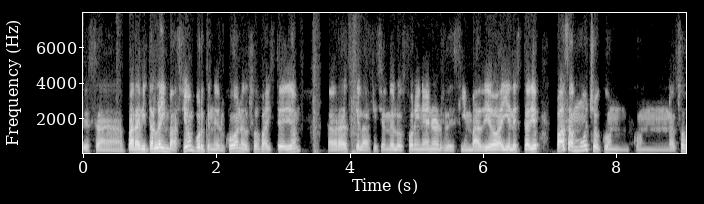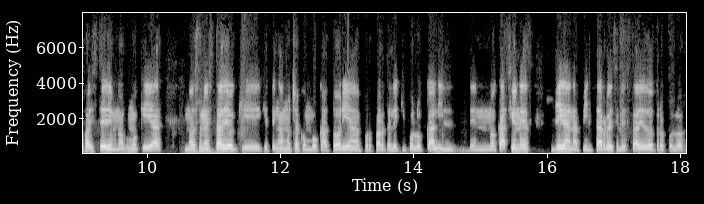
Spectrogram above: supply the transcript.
esa, para evitar la invasión, porque en el juego en el SoFi Stadium, la verdad es que la afición de los 49ers les invadió ahí el estadio. Pasa mucho con, con el SoFi Stadium, ¿no? Como que ya no es un estadio que, tenga mucha convocatoria por parte del equipo local y en ocasiones llegan a pintarles el estadio de otro color.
